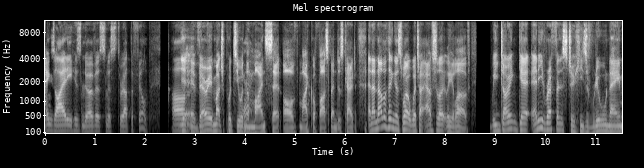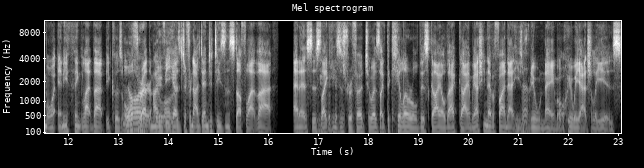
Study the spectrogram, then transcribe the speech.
anxiety, his nervousness throughout the film. Um, yeah, it very much puts you in the mindset of Michael Fassbender's character. And another thing as well, which I absolutely love, we don't get any reference to his real name or anything like that because all No, throughout the movie he has different identities and stuff like that. And it's just like he's just referred to as like the killer or this guy or that guy. And we actually never find out his Yeah. real name or who he actually is,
